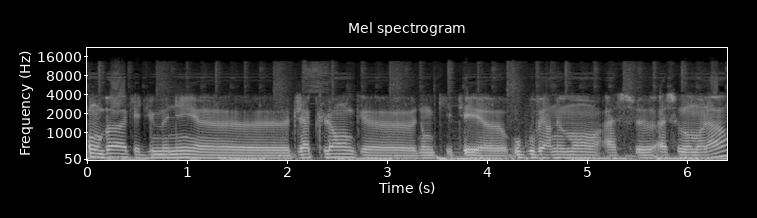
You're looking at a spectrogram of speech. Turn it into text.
combat qu'a dû mener euh, Jack Lang, euh, donc qui était euh, au gouvernement à ce à ce moment-là.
